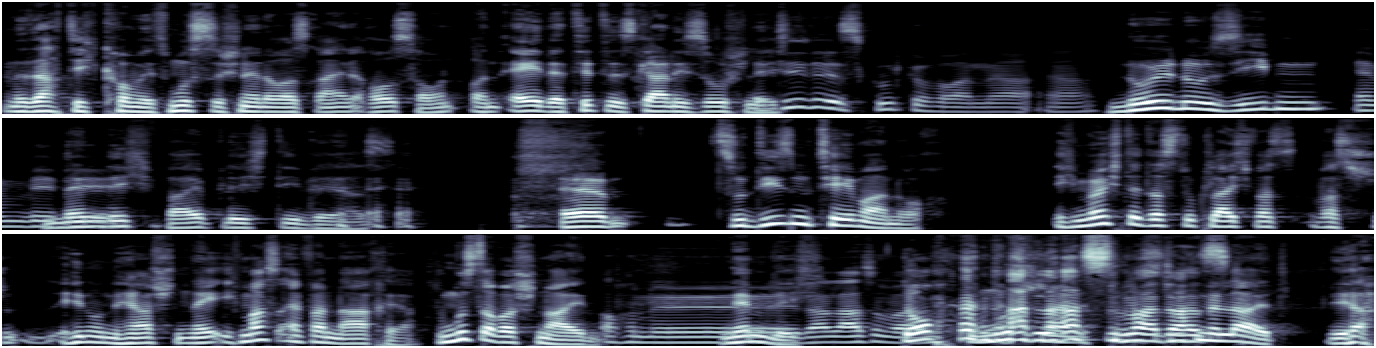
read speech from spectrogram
Und dann dachte ich, komm, jetzt musst du schnell noch was rein, raushauen. Und ey, der Titel ist gar nicht so Der schlecht. Titel ist gut geworden, ja. ja. 007 MWD. männlich, weiblich, divers. ähm, zu diesem Thema noch. Ich möchte, dass du gleich was, was hin und her sch- Nee, ich mach's einfach nachher. Du musst aber schneiden. Och nö. Nämlich. Dann lassen wir, Doch, du dann musst schneiden. lassen wir tut- Tut mir das. leid. Ja.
